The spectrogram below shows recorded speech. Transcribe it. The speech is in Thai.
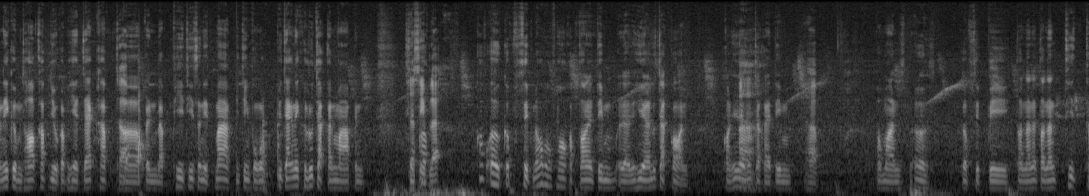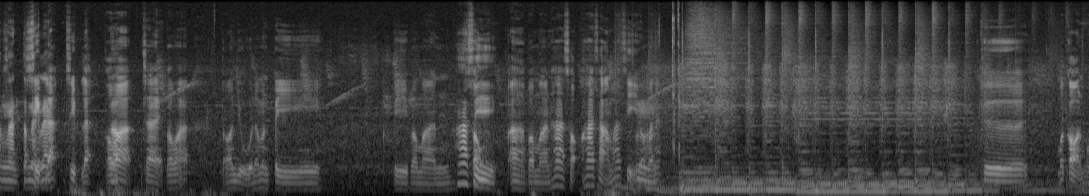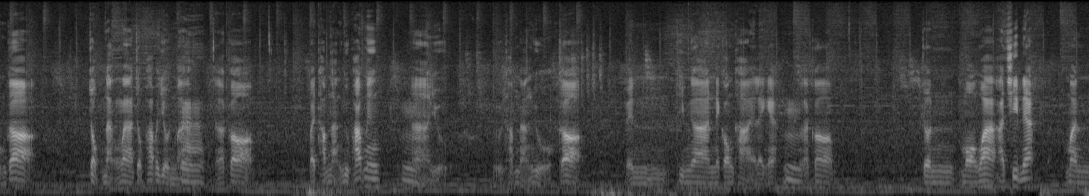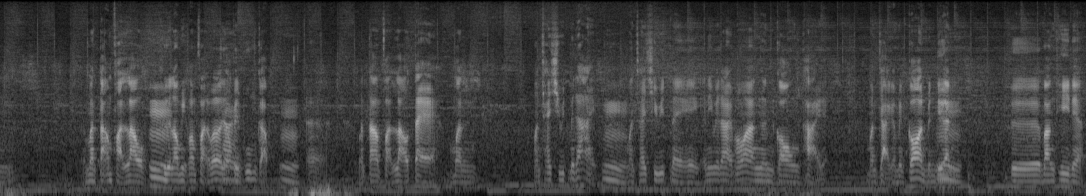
วันนี้กึ่มทอล์กครับอยู่กับเฮียแจ็คครับครับ เออเป็นแบบพี่ที่สนิทมากจริงๆผมกับพี่แจ็คนี่คือรู้จักกันมาเป็น จะสิบแล้ว ก็เออเกือบสิบแล้วก็พอๆกับตอนไอติมเดี๋ยวเฮียรู้จักก่อน ก่อนที่จะอ่ารู้ รู้จักไอติมครับ ประมาณเออเกือบสิบปี ตอนนั้นนะตอนนั้นที่ทำงานตำแหน่สิงบแรแล้ก วสิบแล้ว เพราะเหรอ ว่าใช่ เพราะว่าตอนอยู่นะมันปี ปีประมาณห้าสี่สองอ่า ประมาณห้าสองห้าสามห้าสี่อืมประมาณเนี้ คือเมื่อก่อนผมก็จบหนังมาจบภาพยนตร์มา อ่าแล้วก็ไปทำหนังอยู่พักนึงอืม อ่าอยู่อยู่ทำหนังอยู่ก็เป็นทีมงานในกองถ่ายอะไรเงี้ยอืม แล้วก็ จนมองว่าอาชีพเนี้ยมันมันตามฝันเรา อืมคือเรามีความฝันว่าเราใช่จะเป็นผู้กำกับ อืม เออมันตามฝันเราแต่มัน มันใช้ชีวิตไม่ได้ อืม มันใช้ชีวิตในอันนี้ไม่ได้ เพราะว่าเงินกองถ่ายเนี่ยมันจ่ายกันเป็นก้อนเป็นเดือนอืมคือบางทีเนี่ย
